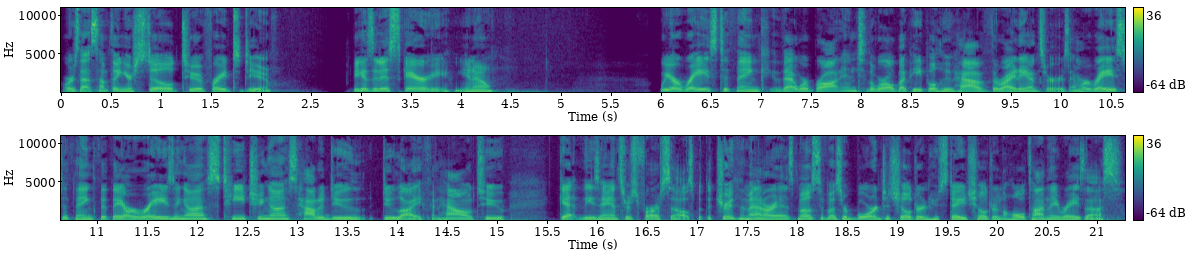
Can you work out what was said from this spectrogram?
Or is that something you're still too afraid to do? Because it is scary, you know? We are raised to think that we're brought into the world by people who have the right answers, and we're raised to think that they are raising us, teaching us how to do do life and how to get these answers for ourselves. But the truth of the matter is, most of us are born to children who stay children the whole time they raise us.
